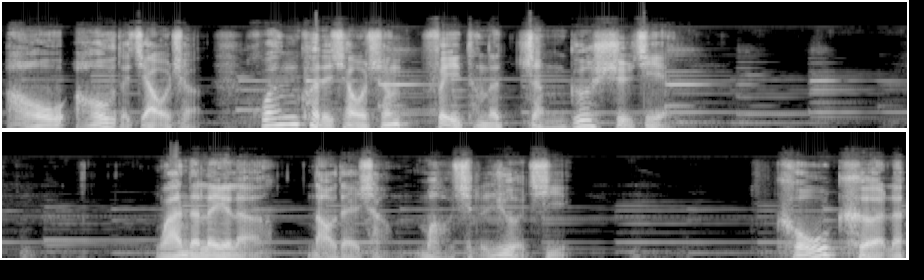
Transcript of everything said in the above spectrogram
嗷嗷的叫着，欢快的笑声沸腾了整个世界。玩的累了，脑袋上冒起了热气，口渴了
